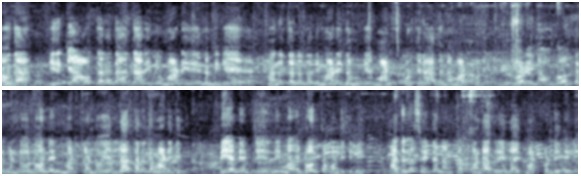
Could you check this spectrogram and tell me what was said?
ಹೌದಾ? ಇದಕ್ಕೆ ಯಾವ ಥರ ದಾರಿ ನೀವು ಮಾಡಿ ನಮಗೆ ಅನುತನದಲ್ಲಿ ಮಾಡಿ ನಮಗೆ ಮಾಡಿಸ್ಕೊಡ್ತೀರಾ? ಅದನ್ನು ಮಾಡಿಕೊಡಿ. ನೋಡಿ, ನಾವು ಲೋನ್ ತಗೊಂಡು ಲೋನ್ ಇದು ಮಾಡ್ಕೊಂಡು ಎಲ್ಲ ಥರನೂ ಮಾಡಿದ್ದೀನಿ ಪಿ ಎಂ ಎಫ್ ಜಿಲಿ ಲೋನ್ ತೊಗೊಂಡಿದ್ದೀನಿ ಅದನ್ನು ಸಹಿತ ನಾನು ಕಟ್ಕೊಂಡು ಅದು ಎಲ್ಲ ಇದು ಮಾಡ್ಕೊಂಡಿದ್ದೀನಿ.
